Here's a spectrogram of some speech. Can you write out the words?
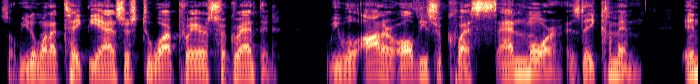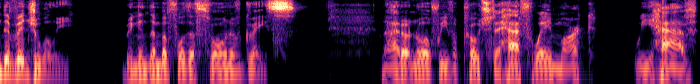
So we don't want to take the answers to our prayers for granted. We will honor all these requests and more as they come in individually, bringing them before the throne of grace. Now, I don't know if we've approached the halfway mark. We have.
